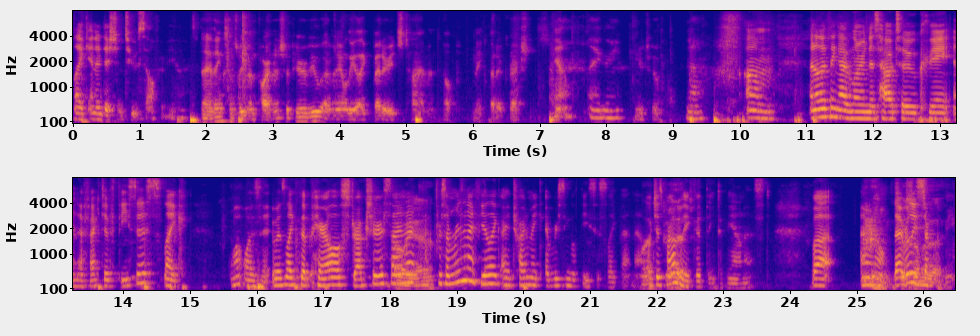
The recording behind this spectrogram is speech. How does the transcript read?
like in addition to self review. And I think since we've been partnership peer review, I've been able to get like better each time and help make better corrections. Yeah, I agree. You too. Yeah. Um, another thing I've learned is how to create an effective thesis. Like, what was it? It was like the parallel structure assignment. Oh, yeah. For some reason, I feel like I try to make every single thesis like that now, Well, which is probably a good. thing to be honest. But I don't know. That So really stuck of with me.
